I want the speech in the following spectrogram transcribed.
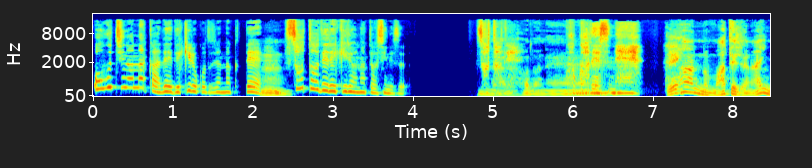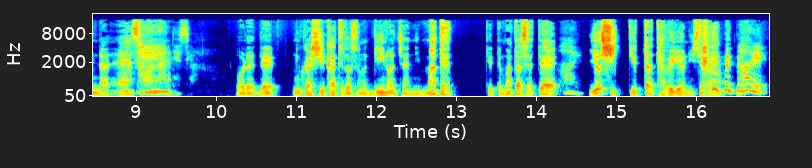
お家の中でできることじゃなくて、うん外でできるようになってほしいんです。外で。なるほどね。ここです。ね。ご飯の待てじゃないんだね。そうなんですよ。俺で、昔飼ってたそのディーノちゃんに待てって言って待たせて、はい。よしって言ったら食べるようにしてたの。も はい。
